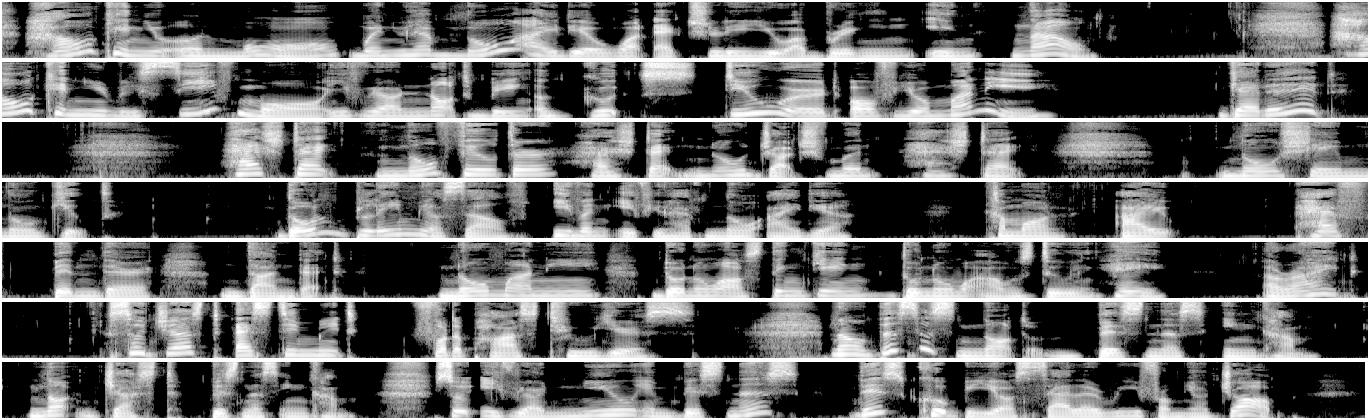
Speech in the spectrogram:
How can you earn more when you have no idea what actually you are bringing in now? How can you receive more if you are not being a good steward of your money? Get it? Hashtag no filter, hashtag no judgment, hashtag no shame, no guilt. Don't blame yourself even if you have no idea. Come on, I have been there, done that. No money, don't know what I was thinking, don't know what I was doing. Hey, all right? So just estimate for the past two years. Now, this is not business income, not just business income. So if you're new in business, this could be your salary from your job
